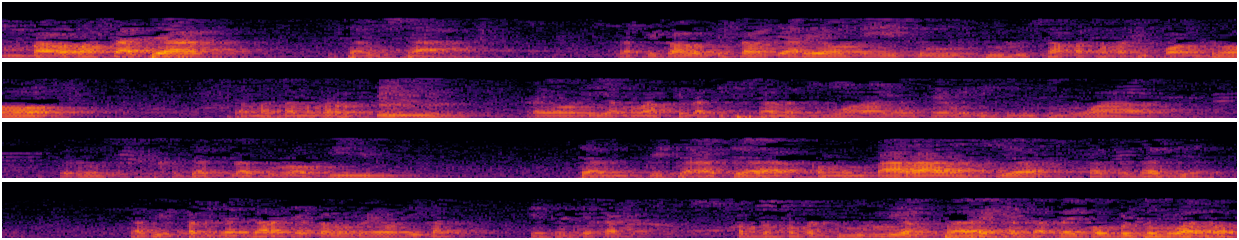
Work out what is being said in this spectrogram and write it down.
membawa saja tidak usah. Tapi kalau misalnya reuni itu dulu sama-sama di pondok, sama-sama ngerti, reuni yang laki-laki di sana semua, yang cewek di sini semua, terus sekedar silaturahim dan tidak ada kemungkaran ya sah saja. Tapi pada dasarnya kalau reuni kan biasanya kan teman-teman dulu yang baik yang nggak baik kumpul semua loh.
